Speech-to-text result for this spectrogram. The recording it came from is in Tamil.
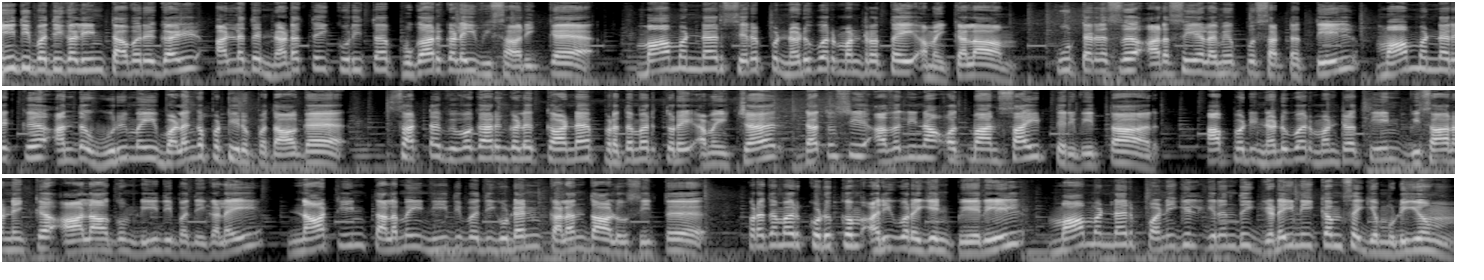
நீதிபதிகளின் தவறுகள் அல்லது நடத்தை குறித்த புகார்களை விசாரிக்க மாமன்னர் சிறப்பு நடுவர் மன்றத்தை அமைக்கலாம். கூட்டரசு அரசியலமைப்பு சட்டத்தில் மாமன்னருக்கு அந்த உரிமை வழங்கப்பட்டிருப்பதாக சட்ட விவகாரங்களுக்கான பிரதமர் துறை அமைச்சர் டதுசி அதலினா ஒத்மான் சைட் தெரிவித்தார். அப்படி நடுவர் மன்றத்தின் விசாரணைக்கு ஆளாகும் நீதிபதிகளை நாட்டின் தலைமை நீதிபதியுடன் கலந்தாலோசித்து பிரதமர் கொடுக்கும் அறிவுரையின் பேரில் மாமன்னர் பணியில் இருந்து இடைநீக்கம் செய்ய முடியும்.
